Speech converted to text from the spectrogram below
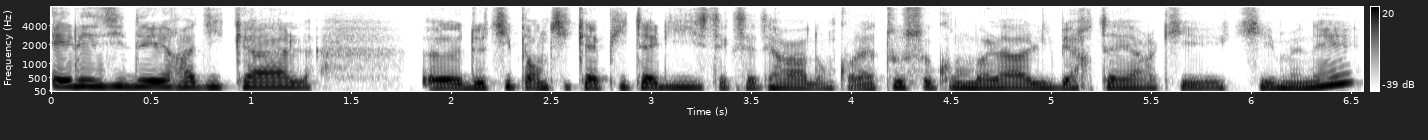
et les idées radicales euh, de type anticapitaliste, etc. Donc on a tout ce combat-là libertaire qui est, qui est mené.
